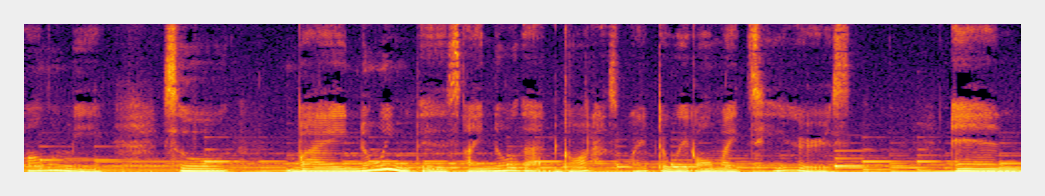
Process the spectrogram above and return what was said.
follow me. So by knowing this, I know that God has wiped away all my tears and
